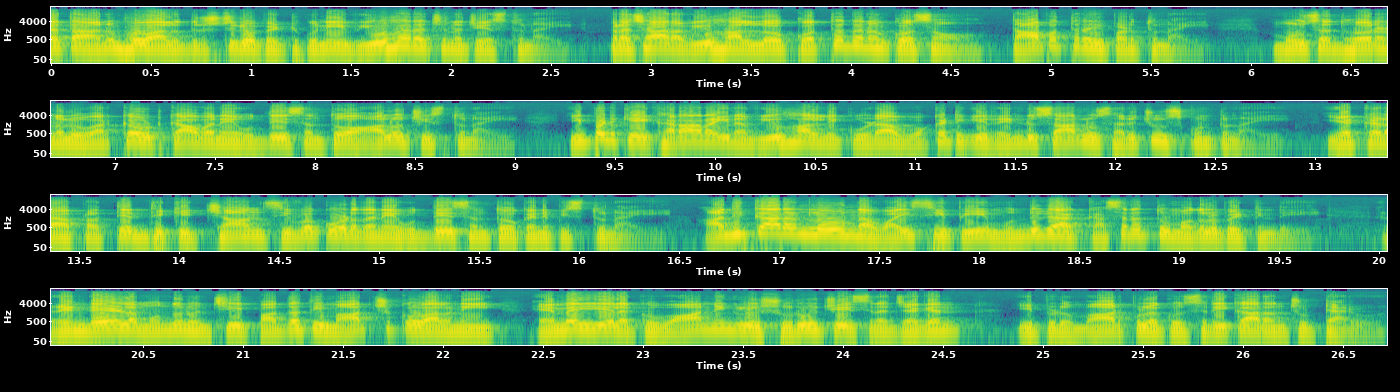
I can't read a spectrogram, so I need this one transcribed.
గత అనుభవాలు దృష్టిలో పెట్టుకుని వ్యూహరచన చేస్తున్నాయి. ప్రచార వ్యూహాల్లో కొత్తదనం కోసం తాపత్రయపడుతున్నాయి. మూస ధోరణులు వర్కౌట్ కావనే ఉద్దేశంతో ఆలోచిస్తున్నాయి. ఇప్పటికే ఖరారైన వ్యూహాల్ని కూడా ఒకటికి రెండుసార్లు సరిచూసుకుంటున్నాయి. ఎక్కడా ప్రత్యర్థికి ఛాన్స్ ఇవ్వకూడదనే ఉద్దేశంతో కనిపిస్తున్నాయి. అధికారంలో ఉన్న వైసీపీ ముందుగా కసరత్తు మొదలుపెట్టింది. రెండేళ్ళ ముందు నుంచి పద్ధతి మార్చుకోవాలని ఎమ్మెల్యేలకు వార్నింగ్లు షురూ చేసిన జగన్ ఇప్పుడు మార్పులకు శ్రీకారం చుట్టారు.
